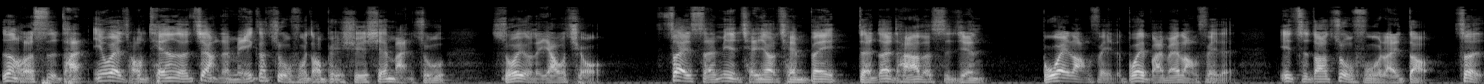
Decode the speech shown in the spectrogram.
任何试探，因为从天而降的每一个祝福都必须先满足所有的要求，在神面前要谦卑，等待他的时间不会浪费的，不会白白浪费的，一直到祝福来到，这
